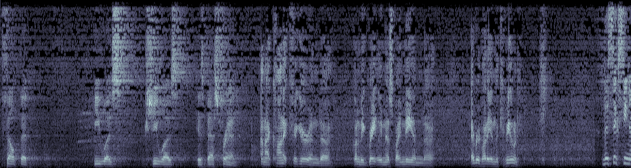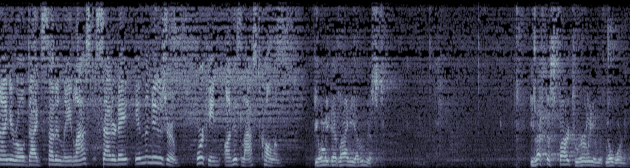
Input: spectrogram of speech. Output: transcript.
felt that he was, she was, his best friend. An iconic figure and uh, going to be greatly missed by me and uh, everybody in the community. The 69 year old died suddenly last Saturday in the newsroom, working on his last column. The only deadline he ever missed. He left us far too early and with no warning.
